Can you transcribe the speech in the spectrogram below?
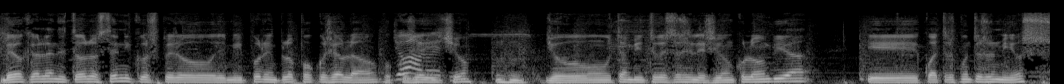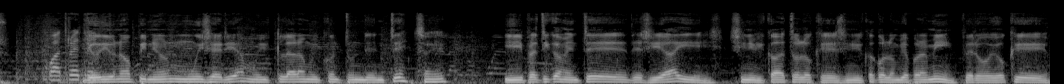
Veo que hablan de todos los técnicos, pero de mí, por ejemplo, poco se ha hablado, poco Yo se ha hablo de dicho. Yo también tuve esta selección Colombia, eh, cuatro puntos son míos. Cuatro de Yo di una opinión muy seria, muy clara, muy contundente. Sí. Y prácticamente decía y significaba todo lo que significa Colombia para mí, pero veo que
